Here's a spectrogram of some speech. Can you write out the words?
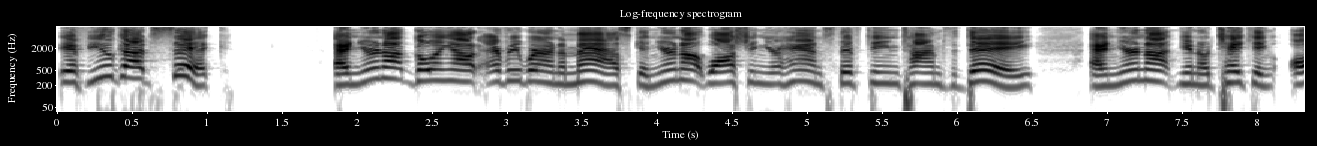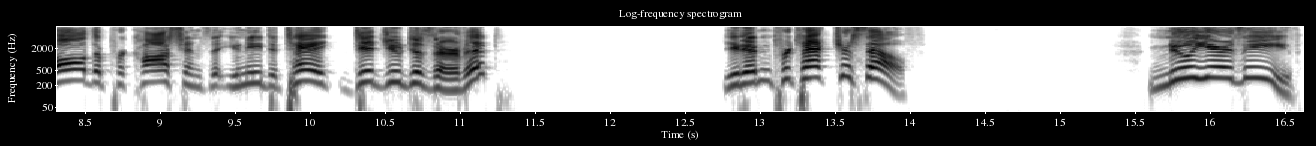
If you got sick and you're not going out everywhere in a mask and you're not washing your hands 15 times a day and you're not, you know, taking all the precautions that you need to take, did you deserve it? You didn't protect yourself. New Year's Eve,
